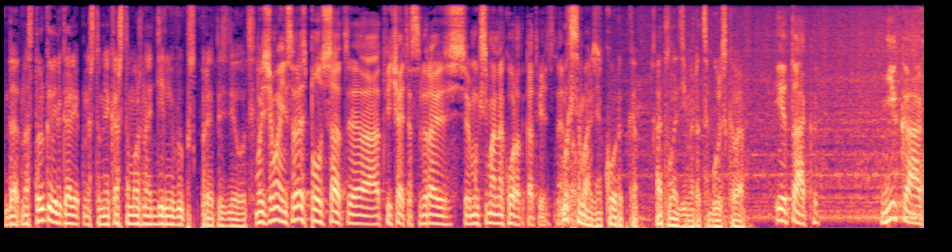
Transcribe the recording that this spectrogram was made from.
Да, настолько великолепный, что мне кажется, можно отдельный выпуск про это сделать. Почему я не собираюсь полчаса э, отвечать, я собираюсь максимально коротко ответить на Максимально коротко от Владимира Цибульского. Итак, никак.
